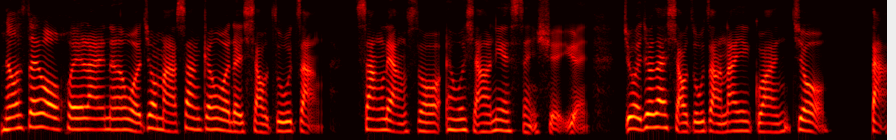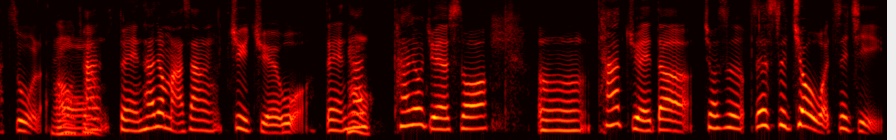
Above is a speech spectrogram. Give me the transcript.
然后，所以我回来呢，我就马上跟我的小组长商量说：“哎，我想要念神学院。”结果就在小组长那一关就打住了。他哦。他对他就马上拒绝我，对他、哦。他就觉得说，嗯，他觉得就是这是就我自己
